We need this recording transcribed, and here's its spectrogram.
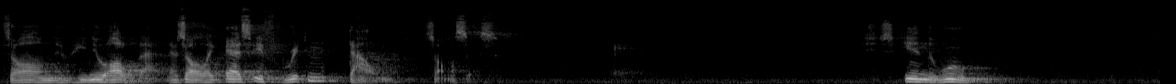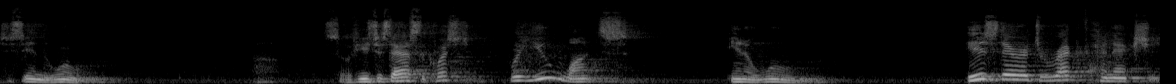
It's all new. He knew all of that. It's all like as if written down, Psalm says. She's in the womb. She's in the womb. So if you just ask the question, were you once in a womb? Is there a direct connection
